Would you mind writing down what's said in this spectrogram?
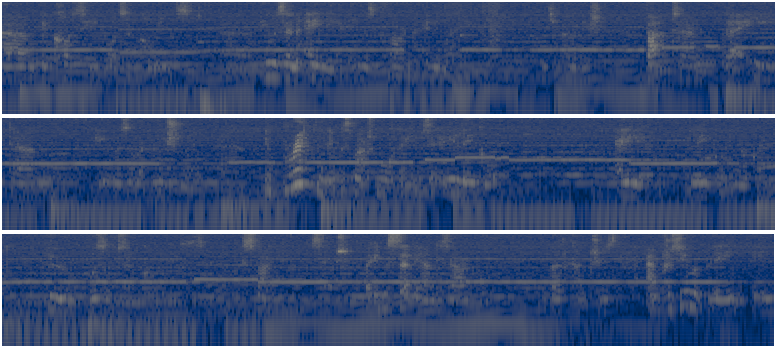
um, because he was a communist. Uh, he was an alien. He was a foreigner anyway. He was Polish, but um, that he'd um, he was a revolutionary. In Britain, it was much more that he was an illegal alien, illegal immigrant who was also a communist. So there were slightly different perceptions, but he was certainly undesirable both countries, and presumably in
